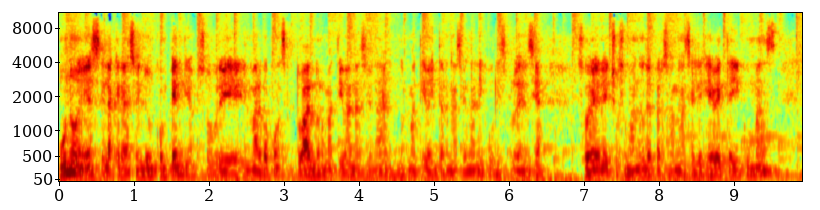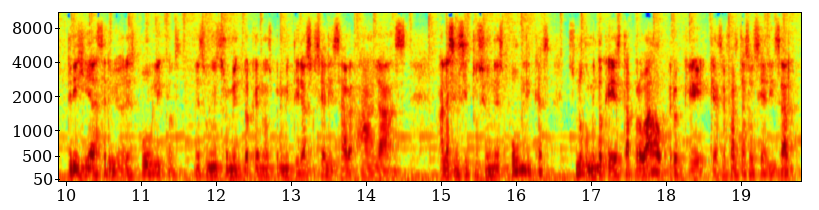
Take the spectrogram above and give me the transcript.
Uno es la creación de un compendio sobre el marco conceptual, normativa nacional, normativa internacional y jurisprudencia sobre derechos humanos de personas LGBTIQ dirigida a servidores públicos. Es un instrumento que nos permitirá socializar a las, a las instituciones públicas. Es un documento que ya está aprobado, pero que, hace falta socializar,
